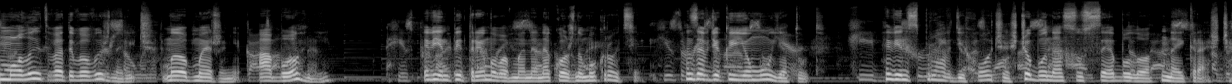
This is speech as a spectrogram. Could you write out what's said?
Молитва дивовижна річ. Ми обмежені, а Бог ні. Він підтримував мене на кожному кроці. Завдяки йому я тут. Він справді хоче, щоб у нас усе було найкраще.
